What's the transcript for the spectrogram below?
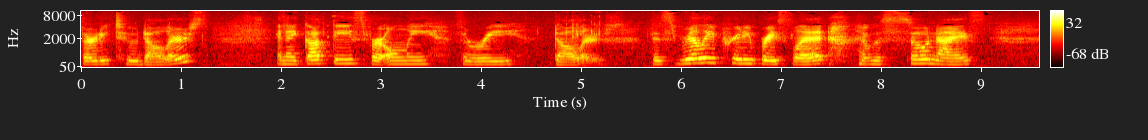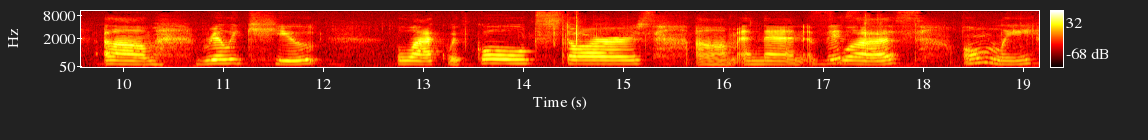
$32 and I got these for only three dollars this really pretty bracelet. It was so nice. Um, really cute. Black with gold stars. Um, and then this was only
